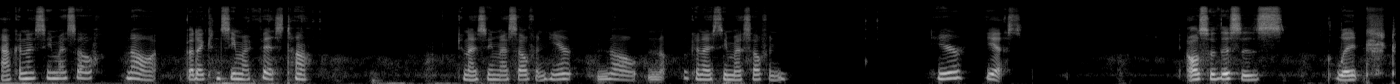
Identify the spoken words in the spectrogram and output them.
Now can I see myself? No, but I can see my fist, huh? Can I see myself in here? No, no. Can I see myself in here? Yes. Also, this is glitched.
